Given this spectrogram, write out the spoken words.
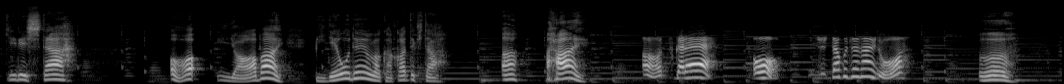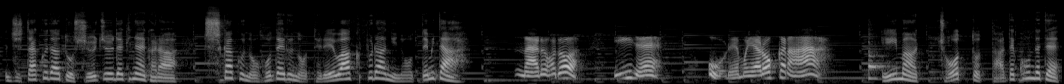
っきりした。あやばい。ビデオ電話かかってきた。あはい。お疲れ。お自宅じゃないの？うん自宅だと集中できないから近くのホテルのテレワークプランに乗ってみた。なるほど。いいね。俺もやろっかな。今ちょっと立て込んでて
